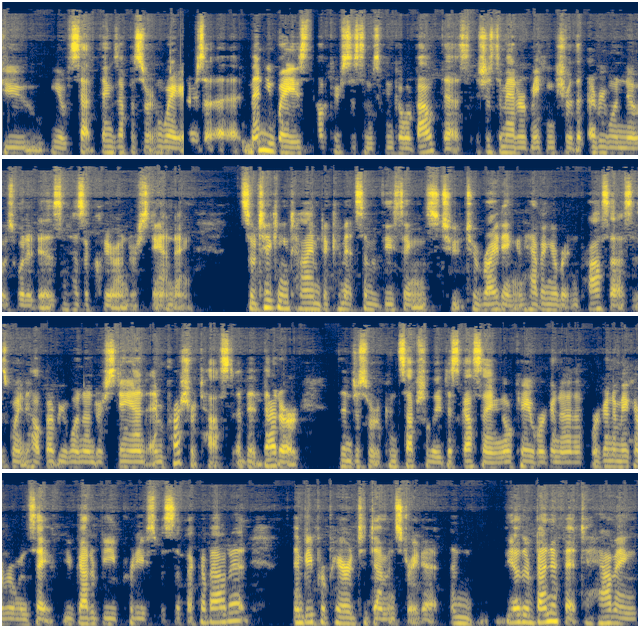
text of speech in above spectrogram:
to you know set things up a certain way? There's a, many ways healthcare systems can go about this. It's just a matter of making sure that everyone knows what it is and has a clear understanding. So taking time to commit some of these things to, to writing and having a written process is going to help everyone understand and pressure test a bit better than just sort of conceptually discussing okay we're gonna we're gonna make everyone safe. You've got to be pretty specific about it and be prepared to demonstrate it. And the other benefit to having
